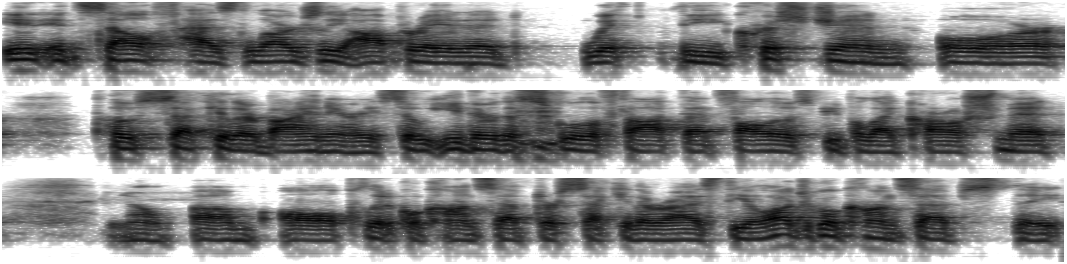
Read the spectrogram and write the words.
it itself has largely operated with the Christian or post secular binary. So either the mm-hmm. school of thought that follows people like Carl Schmitt, you know, um, all political concept or secularized theological concepts, the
